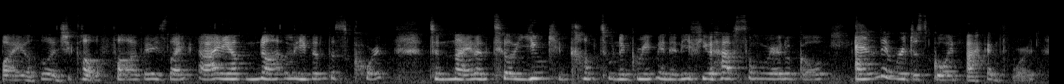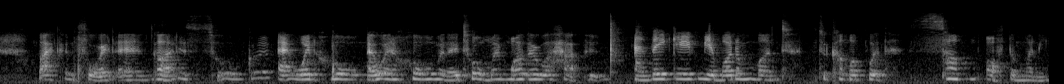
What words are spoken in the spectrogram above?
biological father. He's like i am not leaving this court tonight until you can come to an agreement and if you have somewhere to go. And they were just going back and forth back and forth and god is so good. I went home. I went home and i told my mother what happened. And they gave me about a month to come up with some of the money.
